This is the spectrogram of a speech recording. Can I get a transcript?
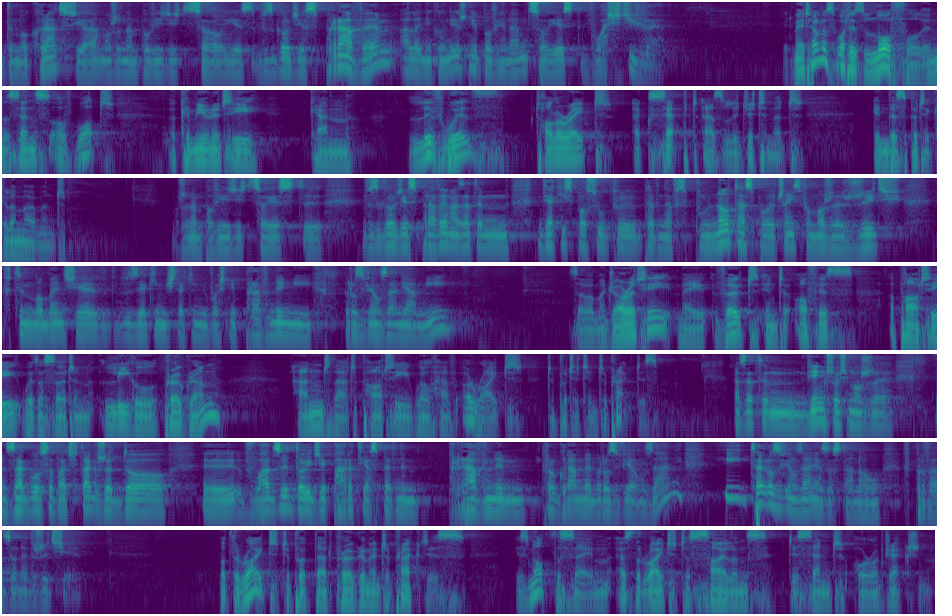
Demokracja może nam powiedzieć, co jest w zgodzie z prawem, ale niekoniecznie powie nam, co jest właściwe. It may tell us what is lawful in the sense of what a community can live with, tolerate, accept as legitimate in this particular moment. Może nam powiedzieć, co jest y, w zgodzie z prawem, a zatem w jaki sposób y, pewna wspólnota, społeczeństwo może żyć w tym momencie z jakimiś takimi właśnie prawnymi rozwiązaniami. So a majority may vote into office a party with a certain legal program, and that party will have a right to put it into practice. A zatem większość może zagłosować tak, że do y, władzy dojdzie partia z pewnym prawnym programem rozwiązań i te rozwiązania zostaną wprowadzone w życie. But the right to put that program into practice is not the same as the right to silence dissent or objection.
